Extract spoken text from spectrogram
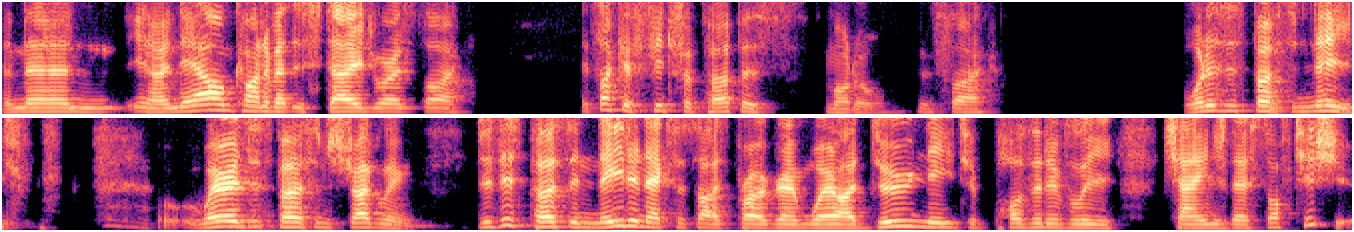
and then, you know, now I'm kind of at this stage where it's like, it's like a fit for purpose model. It's like, what does this person need? where is this person struggling? Does this person need an exercise program where I do need to positively change their soft tissue?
